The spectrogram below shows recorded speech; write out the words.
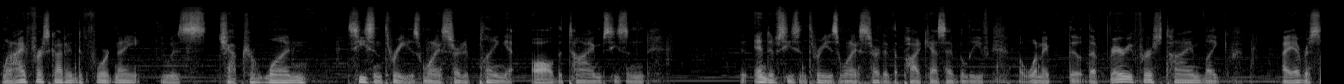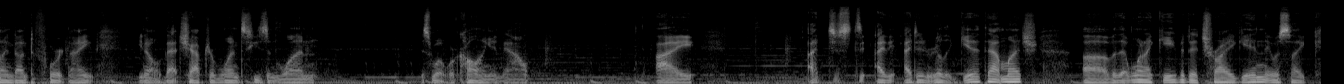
when I first got into Fortnite, it was chapter one, season three is when I started playing it all the time. Season end of season three is when I started the podcast, I believe. But when I the, the very first time like I ever signed on to Fortnite, you know that chapter one, season one is what we're calling it now. I I just I I didn't really get it that much. Uh, but then when I gave it a try again, it was like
